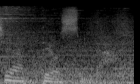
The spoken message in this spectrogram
제압되었습니다.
